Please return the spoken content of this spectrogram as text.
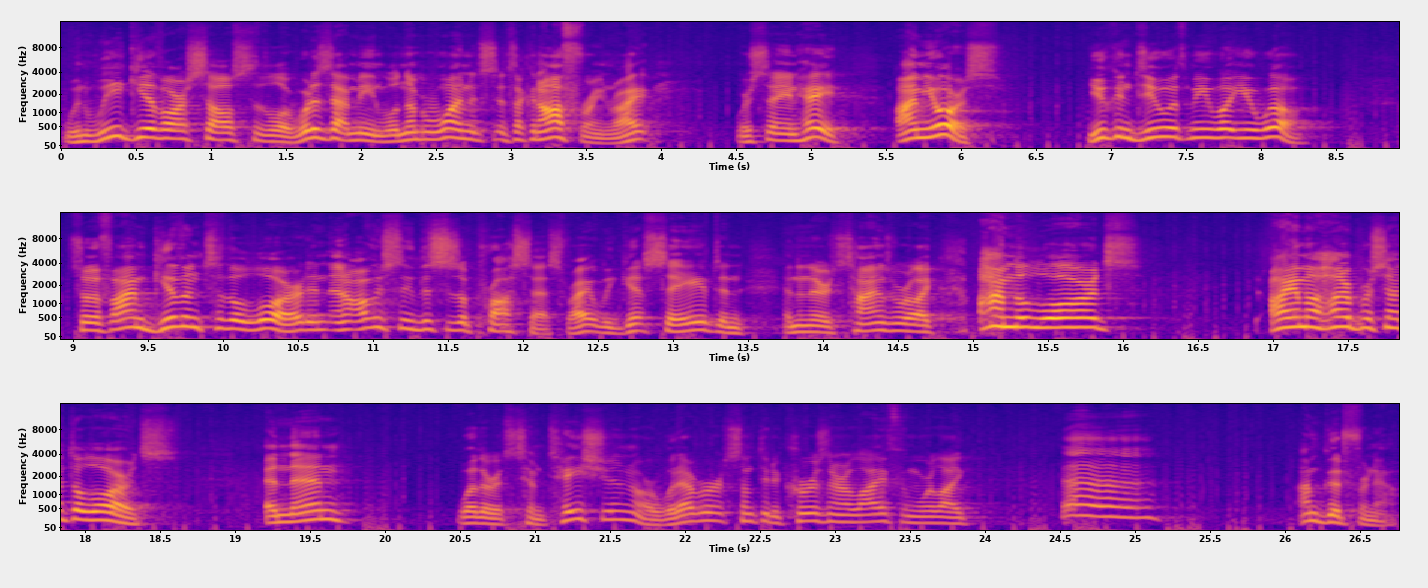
When we give ourselves to the Lord, what does that mean? Well, number one, it's, it's like an offering, right? We're saying, hey, I'm yours. You can do with me what you will. So if I'm given to the Lord, and, and obviously this is a process, right? We get saved, and, and then there's times where we're like, I'm the Lord's. I am 100% the Lord's. And then, whether it's temptation or whatever, something occurs in our life, and we're like, eh, I'm good for now.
